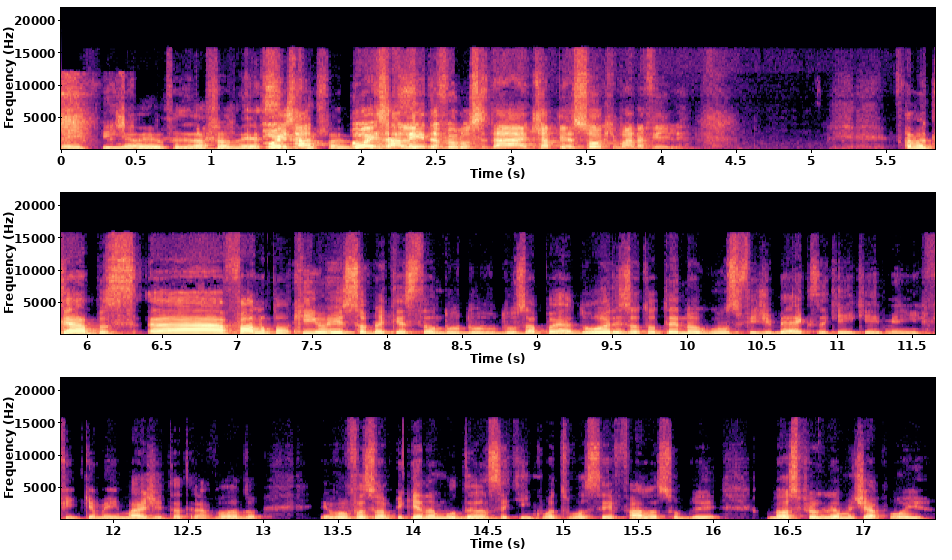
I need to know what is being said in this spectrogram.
Enfim, eu fazendo a promessa. Dois, aqui, a, dois além da velocidade, já pensou que maravilha? Fábio Campos, uh, fala um pouquinho aí sobre a questão do, do, dos apoiadores. Eu estou tendo alguns feedbacks aqui, que, enfim, que a minha imagem está travando. Eu vou fazer uma pequena mudança aqui enquanto você fala sobre o nosso programa de apoio.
